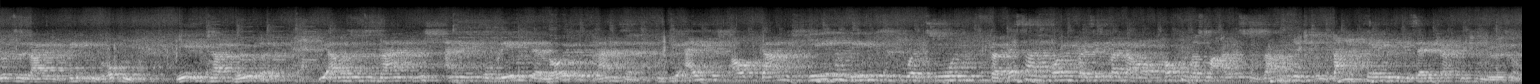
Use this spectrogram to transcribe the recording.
sozusagen linken Gruppen jeden Tag höre, die aber sozusagen nicht an den Problemen der Leute dran sind und die eigentlich auch gar nicht deren Lebenssituation verbessern wollen, weil sie immer darauf hoffen, dass man alles zusammenbricht und dann kämen die gesellschaftlichen Lösungen.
